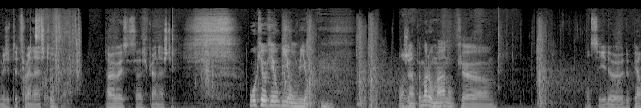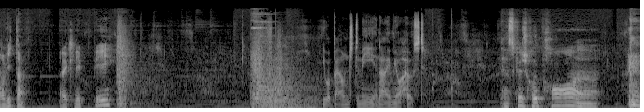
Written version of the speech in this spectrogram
Mais j'ai peut-être plus rien à Fire's still acheter. Ah ouais, c'est ça, j'ai plus rien à acheter. Ok, ok, oublions, oublions. Bon, j'ai un peu mal aux mains, donc... Euh... On va essayer de, de perdre vite. Avec l'épée. You are bound to me, and I am your host. Est-ce que je reprends... euh,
